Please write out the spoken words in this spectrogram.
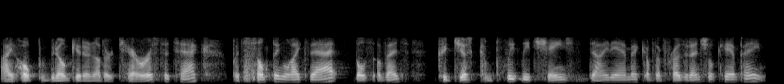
I hope we don't get another terrorist attack. But something like that, those events could just completely change the dynamic of the presidential campaign.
